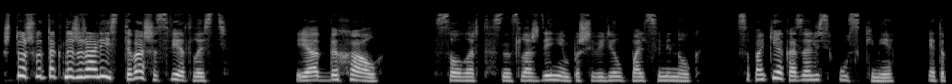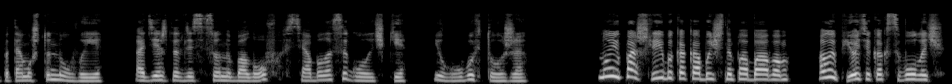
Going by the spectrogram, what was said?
«Что ж вы так нажрались-то, ваша светлость?» «Я отдыхал». Солард с наслаждением пошевелил пальцами ног. Сапоги оказались узкими. Это потому, что новые. Одежда для сезона балов вся была с иголочки, и обувь тоже. «Ну и пошли бы, как обычно, по бабам, а вы пьете, как сволочь».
